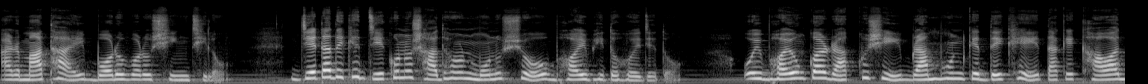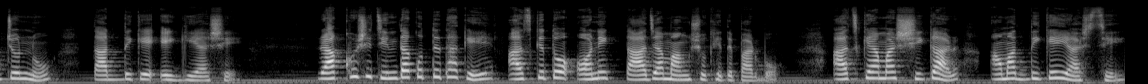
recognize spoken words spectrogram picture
আর মাথায় বড় বড় শিং ছিল। যেটা দেখে যে কোনো সাধারণ মনুষ্য ভয়ভীত হয়ে যেত। ওই ভয়ঙ্কর রাক্ষসী ব্রাহ্মণকে দেখে তাকে খাওয়ার জন্য তার দিকে এগিয়ে আসে। রাক্ষসী চিন্তা করতে থাকে, আজকে তো অনেক তাজা মাংস খেতে পারব। আজকে আমার শিকার আমার দিকেই আসছে।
